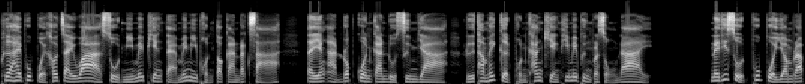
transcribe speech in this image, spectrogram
เพื่อให้ผู้ป่วยเข้าใจว่าสูตรนี้ไม่เพียงแต่ไม่มีผลต่อการรักษา แต่ยังอาจรบกวนการดูดซึมยา หรือทำให้เกิดผลข้างเคียงที่ไม่พึงประสงค์ได้ ในที่สุดผู้ป่วยยอมรับ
